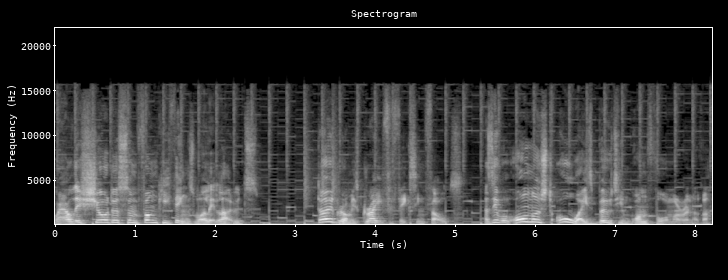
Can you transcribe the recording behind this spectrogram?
Wow, this sure does some funky things while it loads. Diagrom is great for fixing faults, as it will almost always boot in one form or another.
